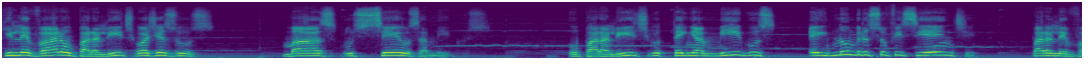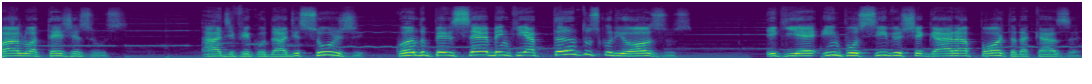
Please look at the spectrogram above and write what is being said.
que levaram o paralítico a Jesus, mas os seus amigos. O paralítico tem amigos em número suficiente para levá-lo até Jesus. A dificuldade surge quando percebem que há tantos curiosos e que é impossível chegar à porta da casa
